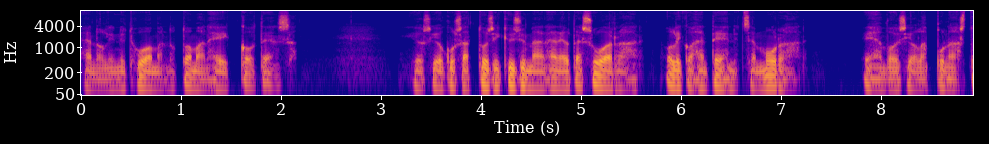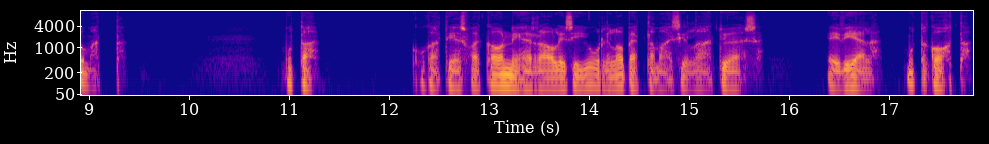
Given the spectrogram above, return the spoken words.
Hän oli nyt huomannut oman heikkoutensa. Jos joku sattuisi kysymään häneltä suoraan, oliko hän tehnyt sen murhaan, eihän voisi olla punastumatta. Mutta kuka ties vaikka onniherra olisi juuri lopettamaisillaan työnsä. Ei vielä, mutta kohta.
